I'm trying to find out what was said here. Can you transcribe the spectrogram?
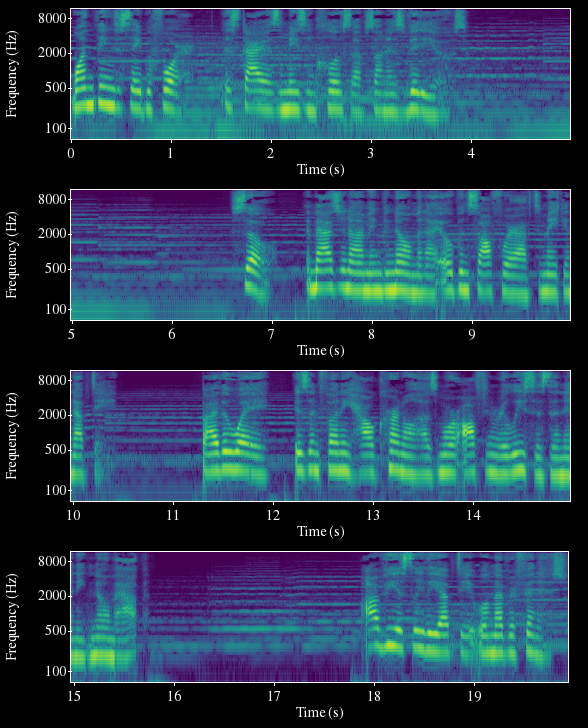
One thing to say before, this guy has amazing close-ups on his videos. So, imagine I'm in GNOME and I open software app to make an update. By the way, isn't funny how kernel has more often releases than any GNOME app? Obviously the update will never finish,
